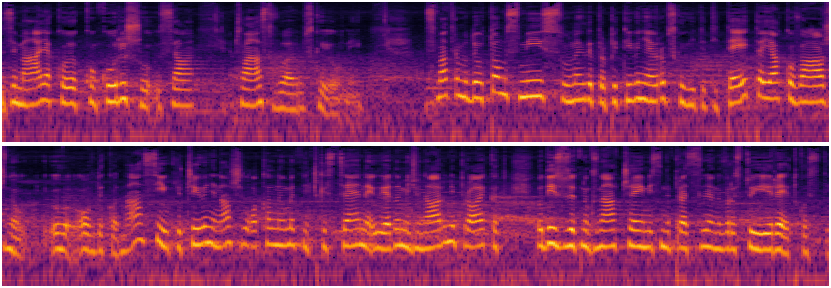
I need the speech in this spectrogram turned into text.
zemalja koje konkurišu za članstvo u Evropskoj uniji. Smatramo da je u tom smislu negde propitivanje evropskog identiteta jako važno uh, ovde kod nas i uključivanje naše lokalne umetničke scene u jedan međunarodni projekat od izuzetnog značaja i mislim da predstavlja na vrstu i redkosti.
